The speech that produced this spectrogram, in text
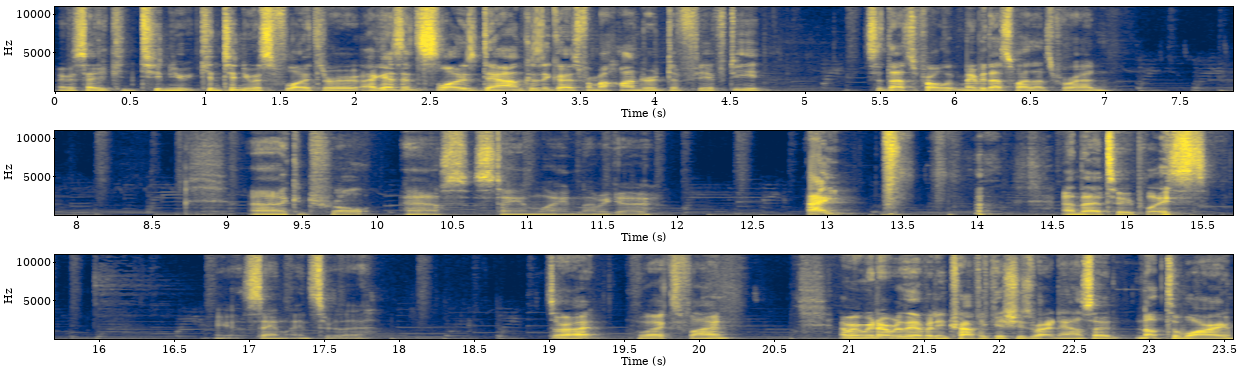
I would say continue, continuous flow through. I guess it slows down because it goes from 100 to 50. So that's probably, maybe that's why that's red. Uh, control S, stay in lane. There we go. Hey! and there too, please. Yeah, stay in lanes through there. It's alright. Works fine. I mean, we don't really have any traffic issues right now, so not to worry.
